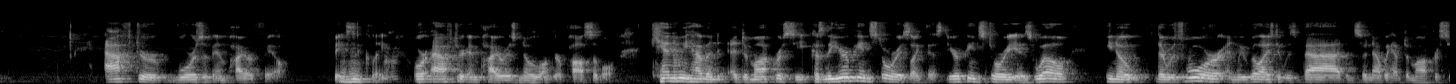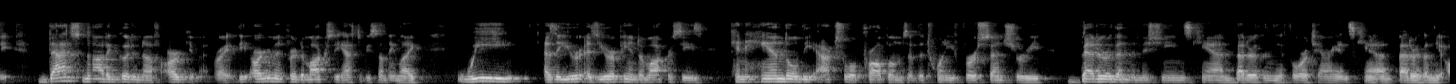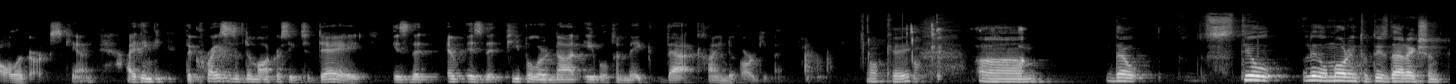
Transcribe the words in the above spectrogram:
after wars of empire fail, basically, mm-hmm. or after empire is no longer possible. Can we have an, a democracy? Because the European story is like this. The European story is, well, you know, there was war and we realized it was bad, and so now we have democracy. That's not a good enough argument, right? The argument for democracy has to be something like we, as a as European democracies, can handle the actual problems of the 21st century better than the machines can, better than the authoritarians can, better than the oligarchs can. I think the crisis of democracy today is that is that people are not able to make that kind of argument. Okay. Um, though still a little more into this direction.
